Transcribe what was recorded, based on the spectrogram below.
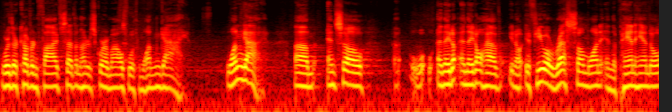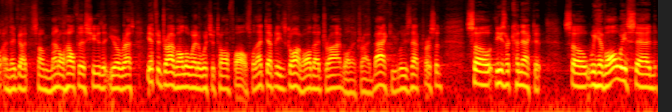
where they're covering five, 700 square miles with one guy. One guy. Um, and so, and they don't, and they don't have, you know, if you arrest someone in the panhandle and they've got some mental health issue that you arrest, you have to drive all the way to Wichita Falls. Well, that deputy's gone, all that drive, all that drive back, you lose that person. So these are connected. So we have always said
